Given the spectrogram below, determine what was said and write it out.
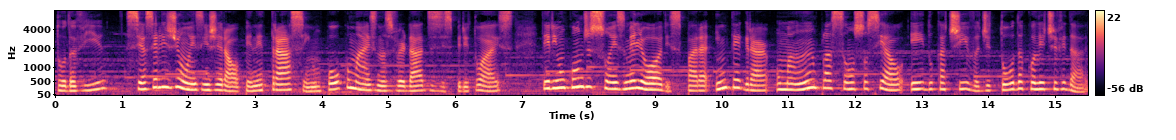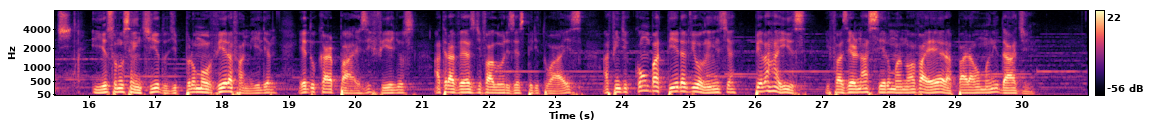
Todavia, se as religiões em geral penetrassem um pouco mais nas verdades espirituais, teriam condições melhores para integrar uma ampla ação social e educativa de toda a coletividade. Isso no sentido de promover a família, educar pais e filhos através de valores espirituais, a fim de combater a violência pela raiz e fazer nascer uma nova era para a humanidade.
